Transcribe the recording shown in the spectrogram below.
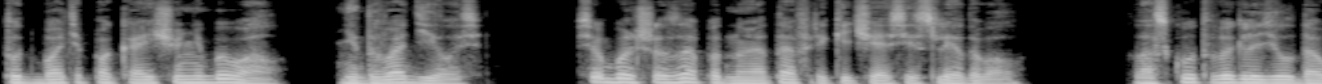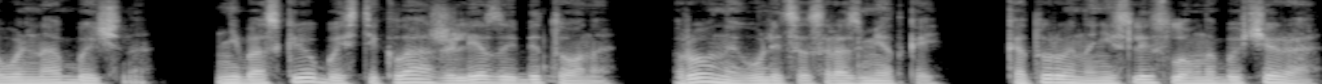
Тут батя пока еще не бывал, не доводилось. Все больше западную от Африки часть исследовал. Лоскут выглядел довольно обычно. Небоскребы стекла, железа и бетона. Ровные улицы с разметкой, которую нанесли словно бы вчера.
